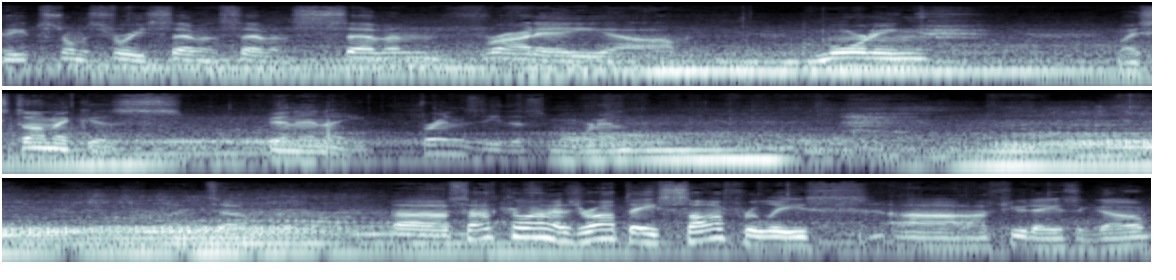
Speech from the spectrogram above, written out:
Peeps? Storms Fury 777. Friday um, morning. My stomach has been in a frenzy this morning. But, uh, uh, South Carolina has dropped a soft release uh, a few days ago.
